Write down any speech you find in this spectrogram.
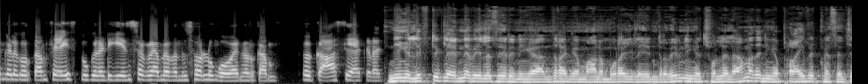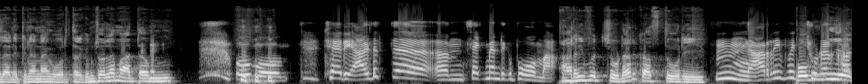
எங்களுக்கு ஒரு கம் ஃபேஸ்புக் இல்லாட்டி இன்ஸ்டாகிராம்ல வந்து சொல்லுங்க என்னோட கம் ஆசையா கிடக்கு. நீங்க லிஃப்ட்டுக்குள்ள என்ன வேலை செய்யறீங்க அந்தரங்கமான முறையிலன்றதையும் நீங்க சொல்லலாம். அதை நீங்க பிரைவேட் மெசேஜ்ல அனுப்பினா நாங்க ஒருத்தருக்கும் சொல்ல மாட்டோம். ஓஹோ. சரி அடுத்த செக்மெண்ட்டுக்கு போவோமா? அறிவு சுடர் கஸ்தூரி. ம் அறிவு சுடர்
